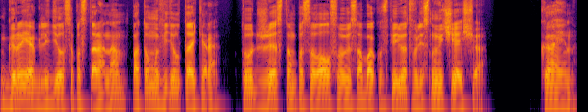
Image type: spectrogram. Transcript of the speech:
Грей огляделся по сторонам, потом увидел Такера. Тот жестом посылал свою собаку вперед в лесную чащу. «Каин,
